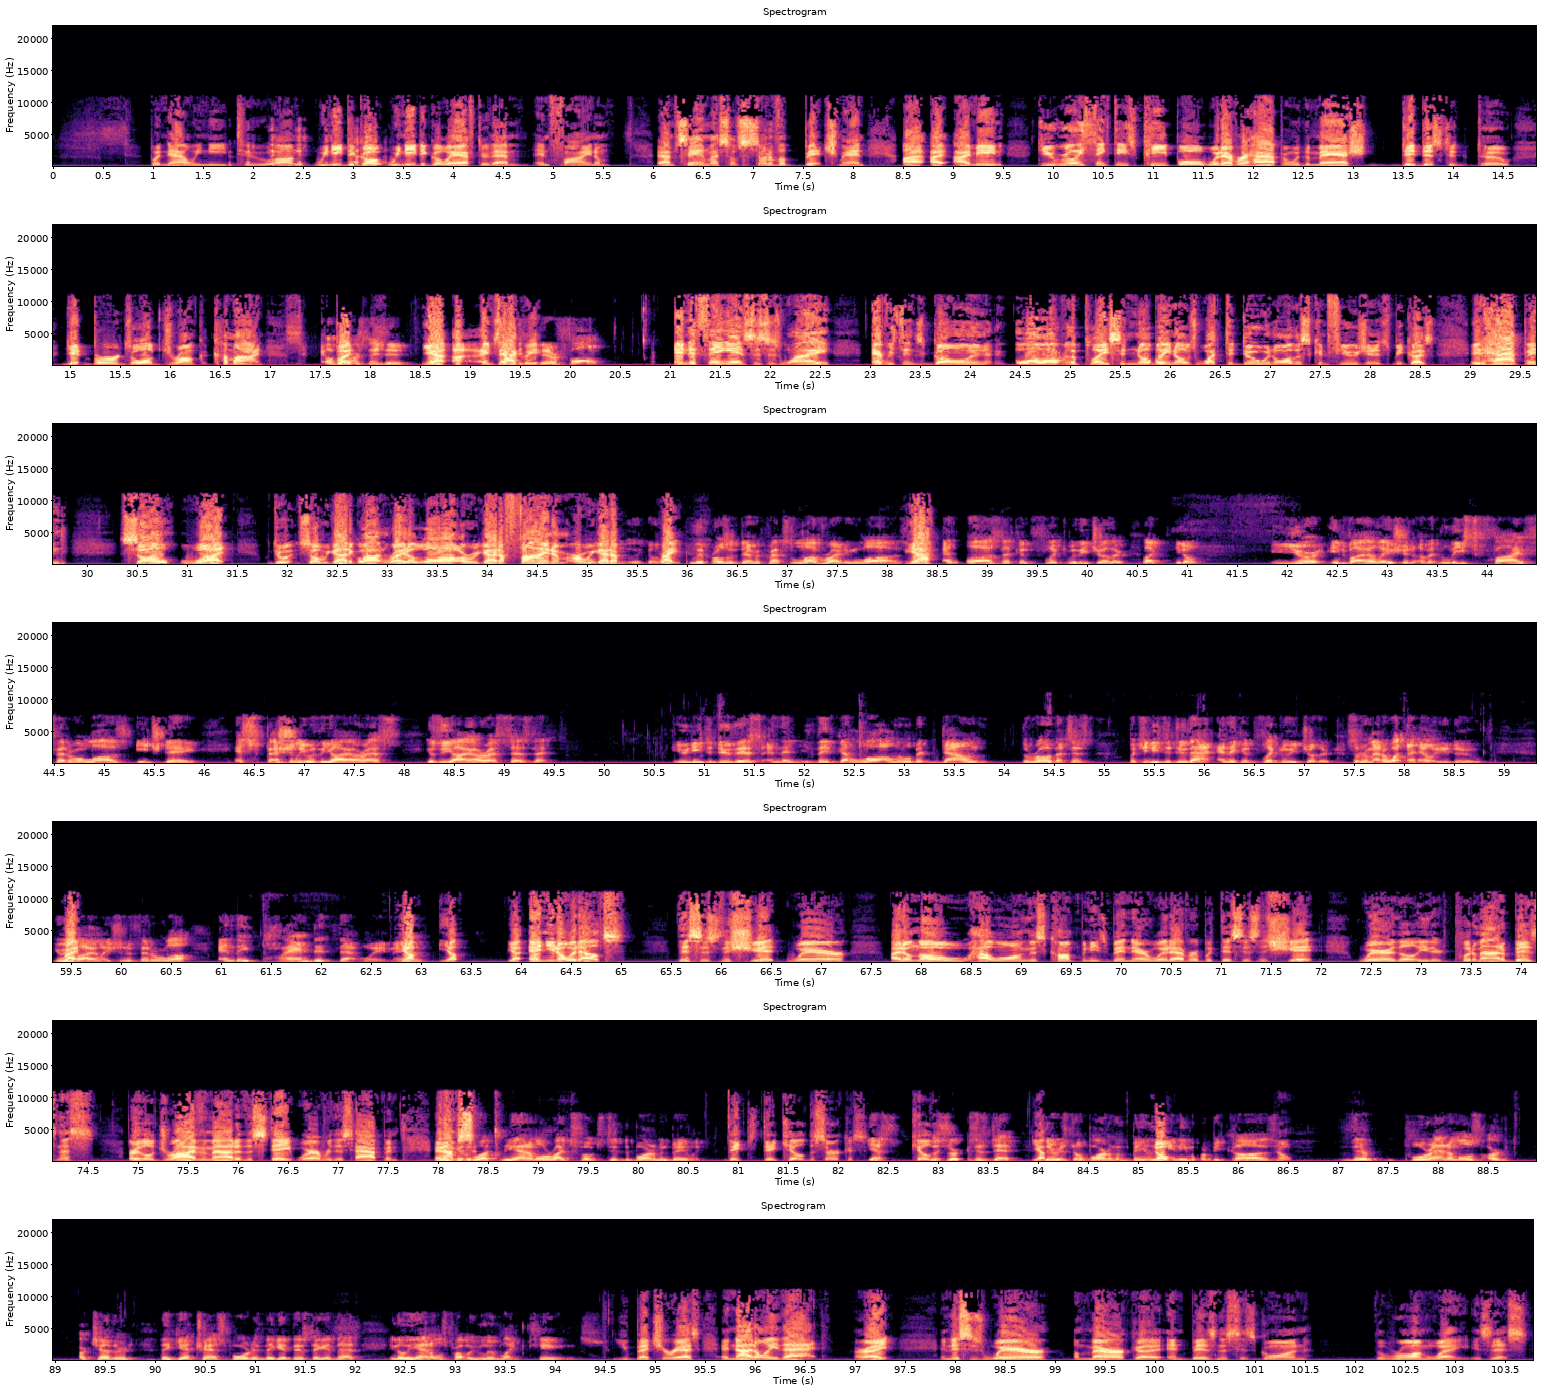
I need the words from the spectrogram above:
but now we need to um, we need to go we need to go after them and fine them. And I'm saying to myself, son of a bitch, man. I, I I mean, do you really think these people, whatever happened with the mash, did this to to get birds all drunk? Come on. Of But- course they did. Yeah, uh, exactly. It's their fault. And the thing is, this is why everything's going all over the place and nobody knows what to do in all this confusion. It's because it happened. So what? Do it. So we got to go out and write a law, or we got to fine them, or we got to right. Liberals and Democrats love writing laws. Yeah. And laws that conflict with each other. Like, you know, you're in violation of at least five federal laws each day, especially with the IRS, because the IRS says that you need to do this, and then they've got a law a little bit down the road that says, but you need to do that, and they conflict with each other. So no matter what the hell you do, you're Right. in violation of federal law, and they planned it that way, man. Yep, yep, yep. And you know what else? This is the shit where I don't know how long this company's been there, whatever, but this is the shit where they'll either put them out of business or they'll drive them out of the state wherever this happened. And Look I'm at what the animal rights folks did to Barnum and Bailey. they they killed the circus. Yes, Killed the it. circus is dead. Yep. There is no Barnum and Bailey Nope. anymore because Nope. their poor animals are are tethered. They get transported. They get this. They get that. You know, the animals probably live like kings. You bet your ass. And not only that, all right? And this is where America and business has gone the wrong way is this.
